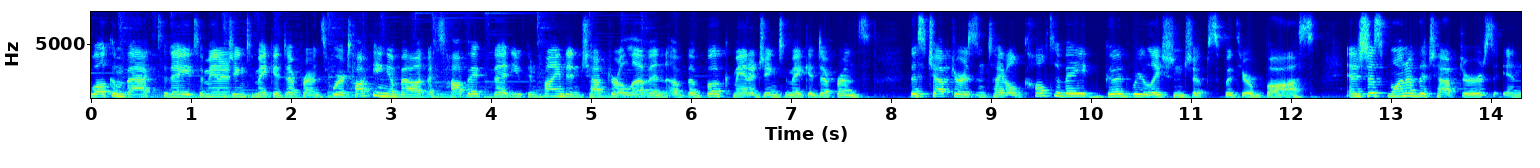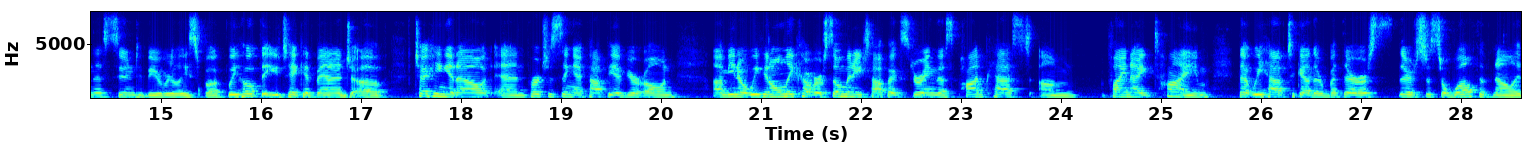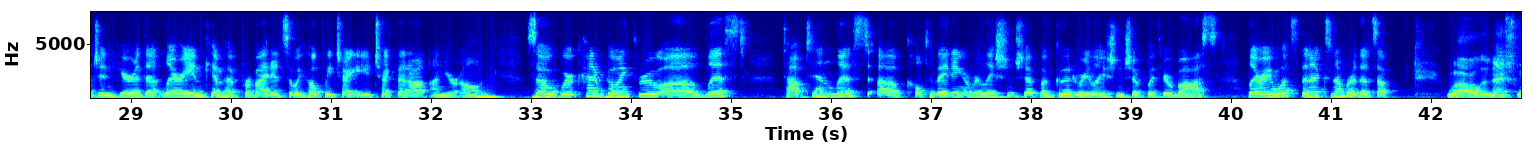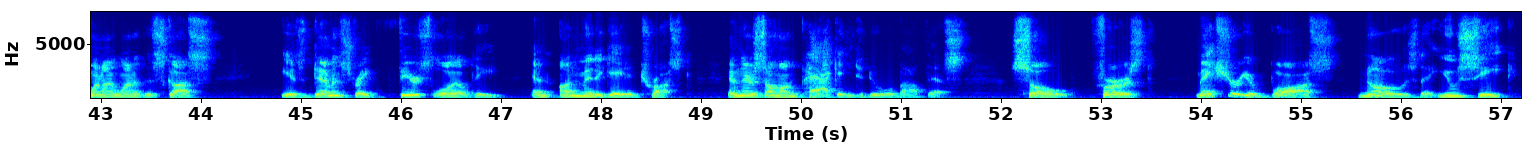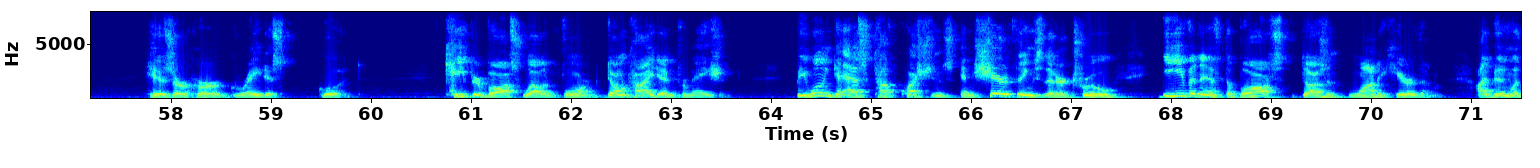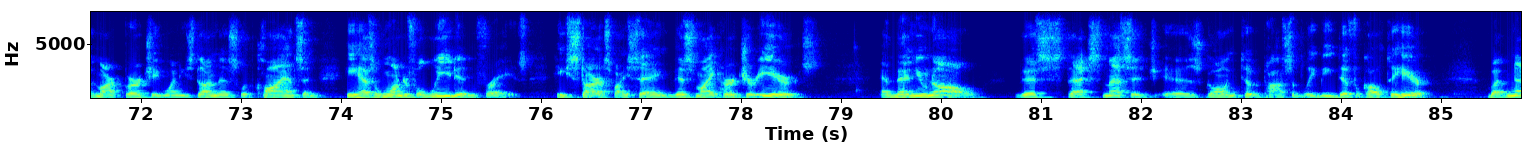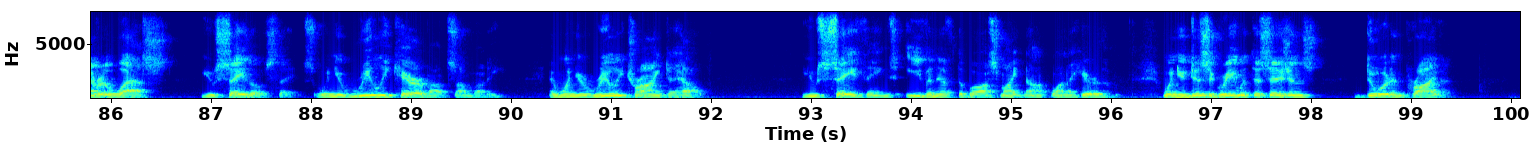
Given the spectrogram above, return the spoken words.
Welcome back today to Managing to Make a Difference. We're talking about a topic that you can find in chapter 11 of the book Managing to Make a Difference. This chapter is entitled Cultivate Good Relationships with Your Boss. And it's just one of the chapters in this soon to be released book. We hope that you take advantage of checking it out and purchasing a copy of your own. Um, you know, we can only cover so many topics during this podcast um, finite time that we have together but there's there's just a wealth of knowledge in here that Larry and Kim have provided. So we hope we check you check that out on your own. So we're kind of going through a list top 10 list of cultivating a relationship a good relationship with your boss. Larry what's the next number that's up? Well the next one I want to discuss is demonstrate fierce loyalty and unmitigated trust. And there's some unpacking to do about this. So first Make sure your boss knows that you seek his or her greatest good. Keep your boss well informed. Don't hide information. Be willing to ask tough questions and share things that are true, even if the boss doesn't want to hear them. I've been with Mark Bertsche when he's done this with clients, and he has a wonderful lead in phrase. He starts by saying, This might hurt your ears. And then you know this text message is going to possibly be difficult to hear. But nevertheless, you say those things. When you really care about somebody and when you're really trying to help, you say things even if the boss might not want to hear them. When you disagree with decisions, do it in private.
